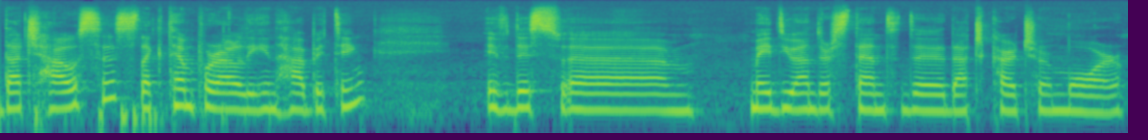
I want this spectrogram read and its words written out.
Dutch houses, like temporarily inhabiting, if this um, made you understand the Dutch culture more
